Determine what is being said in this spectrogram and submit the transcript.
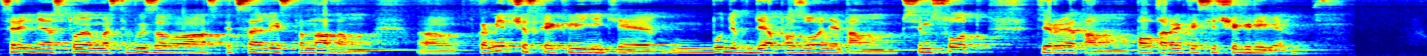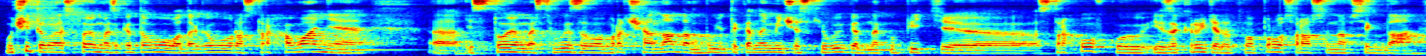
Средняя стоимость вызова специалиста на дом э, в коммерческой клинике будет в диапазоне 700-1500 гривен. Учитывая стоимость годового договора страхования, и стоимость вызова врача на дом будет экономически выгодно купить э, страховку и закрыть этот вопрос раз и навсегда.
